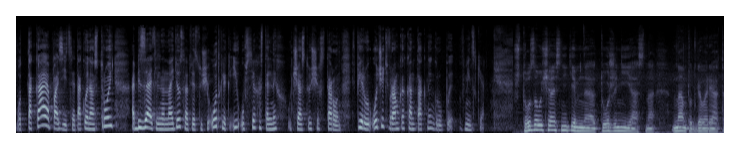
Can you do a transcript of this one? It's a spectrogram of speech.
вот такая позиция, такой настрой обязательно найдет соответствующий отклик и у всех остальных участвующих сторон, в первую очередь в рамках контактной группы в Минске. Что за участники, тоже не ясно. Нам тут говорят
